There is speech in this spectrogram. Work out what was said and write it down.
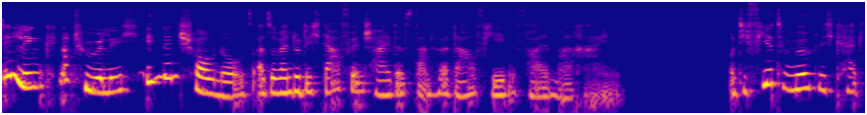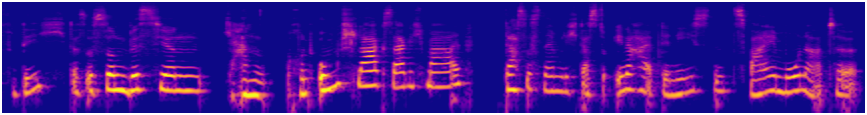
den Link natürlich in den Show Notes. Also wenn du dich dafür entscheidest, dann hör da auf jeden Fall mal rein. Und die vierte Möglichkeit für dich, das ist so ein bisschen, ja, ein Rundumschlag, sag ich mal. Das ist nämlich, dass du innerhalb der nächsten zwei Monate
